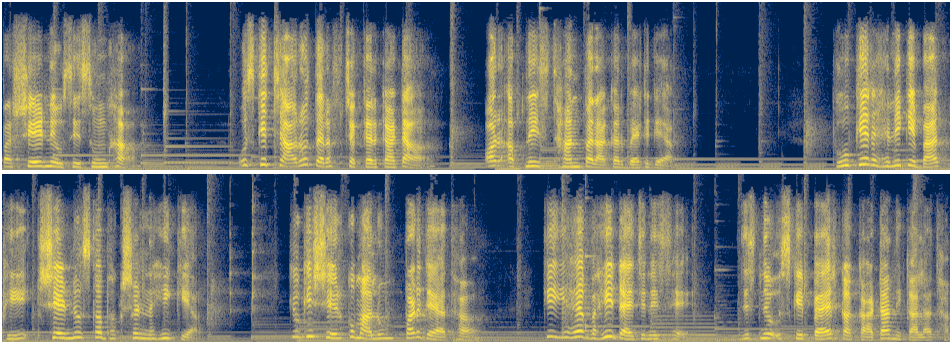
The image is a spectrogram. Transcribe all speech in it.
पर शेर ने उसे सूंघा। उसके चारों तरफ़ चक्कर काटा और अपने स्थान पर आकर बैठ गया। भूखे रहने के बाद भी शेर ने उसका भक्षण नहीं किया, क्योंकि शेर को मालूम पड़ गया था कि यह वही डायजेनिस है जिसने उसके पैर का काटा निकाला था।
